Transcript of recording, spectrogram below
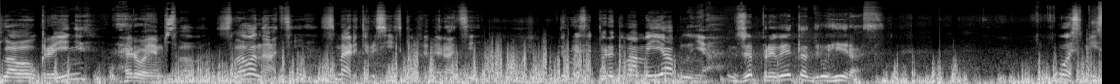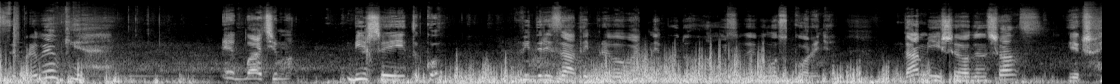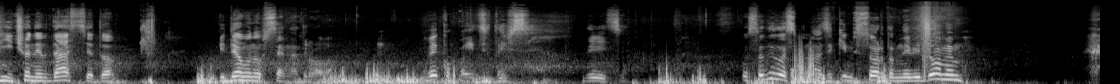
Слава Україні! Героям слава! Слава нації! Смерть Російській Федерації! Друзі, перед вами яблуня вже привита другий раз. Ось місце прививки. Як бачимо, більше її тако відрізати і прививати не буду, а ось вибило з кореня. Дам їй ще один шанс. Якщо нічого не вдасться, то піде воно все на дрова. Викопається та й все. Дивіться. Посадилася вона з якимсь сортом невідомим.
